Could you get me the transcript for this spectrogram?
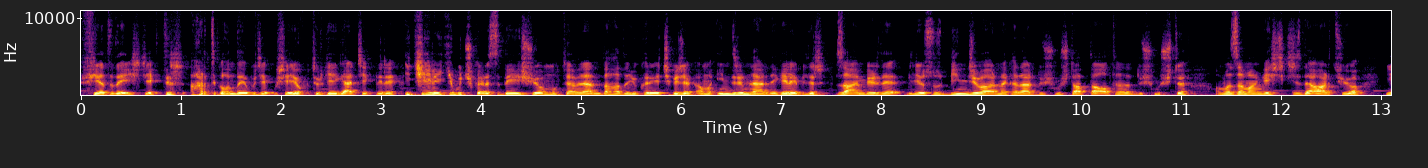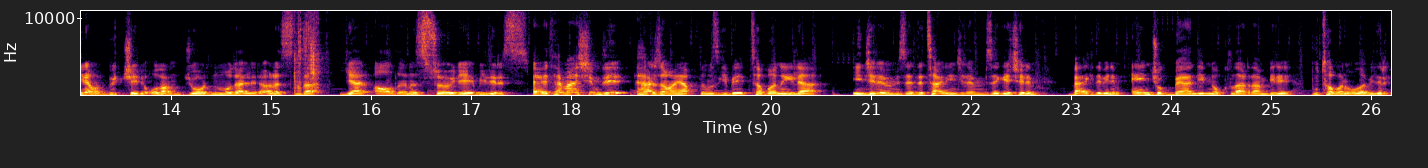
fiyatı değişecektir. Artık onda yapacak bir şey yok. Türkiye gerçekleri 2 ile 2,5 arası değişiyor. Muhtemelen daha da yukarıya çıkacak ama indirimler de gelebilir. Zion 1'de biliyorsunuz 1000 civarına kadar düşmüştü. Hatta altına da düşmüştü. Ama zaman geçtikçe de artıyor. Yine ama bütçeli olan Jordan modelleri arasında yer aldığını söyleyebiliriz. Evet hemen şimdi her zaman yaptığımız gibi tabanıyla incelememize, detaylı incelememize geçelim. Belki de benim en çok beğendiğim noktalardan biri bu tabanı olabilir.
